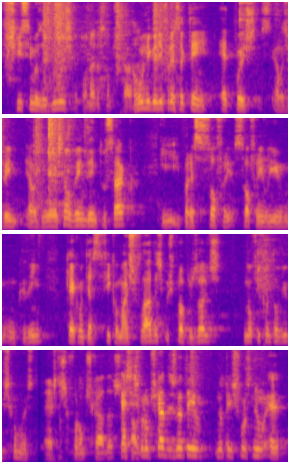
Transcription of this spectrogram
fresquíssimas as duas. Da toneira são pescadas. A única diferença que tem é depois, elas, vêm, elas do arrastão vêm dentro do saco e, e parece que sofrem, sofrem ali um, um bocadinho. O que acontece? Ficam mais feladas, os próprios olhos não ficam tão vivos como este. Estas que foram pescadas... Estas que foram pescadas não têm, não têm esforço nenhum, é,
